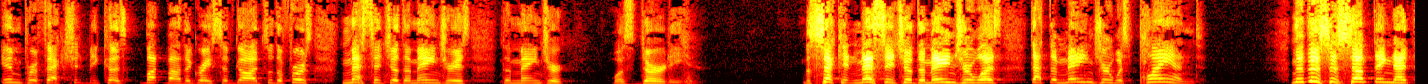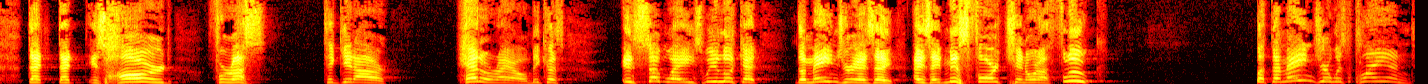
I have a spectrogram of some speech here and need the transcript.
Imperfection because, but by the grace of God. So the first message of the manger is the manger was dirty. The second message of the manger was that the manger was planned. Now this is something that, that, that is hard for us to get our head around because in some ways we look at the manger as a, as a misfortune or a fluke. But the manger was planned.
